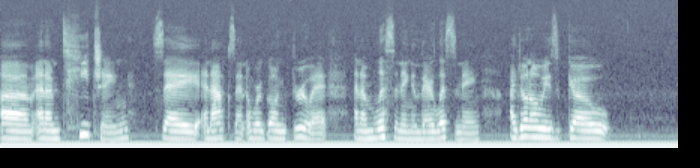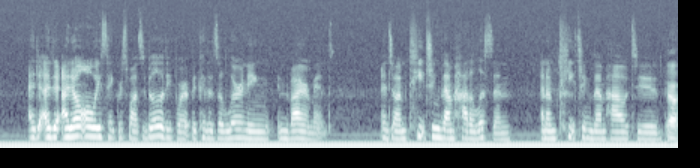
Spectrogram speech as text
um, and I'm teaching say an accent and we're going through it and I'm listening and they're listening, I don't always go. I, I, I don't always take responsibility for it because it's a learning environment. And so I'm teaching them how to listen and I'm teaching them how to Yeah.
